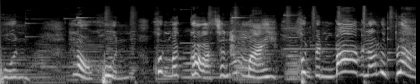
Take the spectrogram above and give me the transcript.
คุณหรอคุณ คุณมากอดฉันทำไม คุณเป็นบ้าไปแล้วหรือเปล่า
